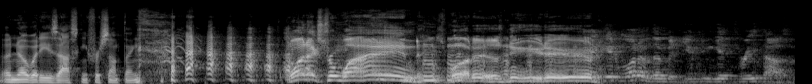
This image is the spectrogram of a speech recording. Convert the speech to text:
Uh, nobody's asking for something. one extra wind is what is needed. You needed. can get one of them, but you can get 3,000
